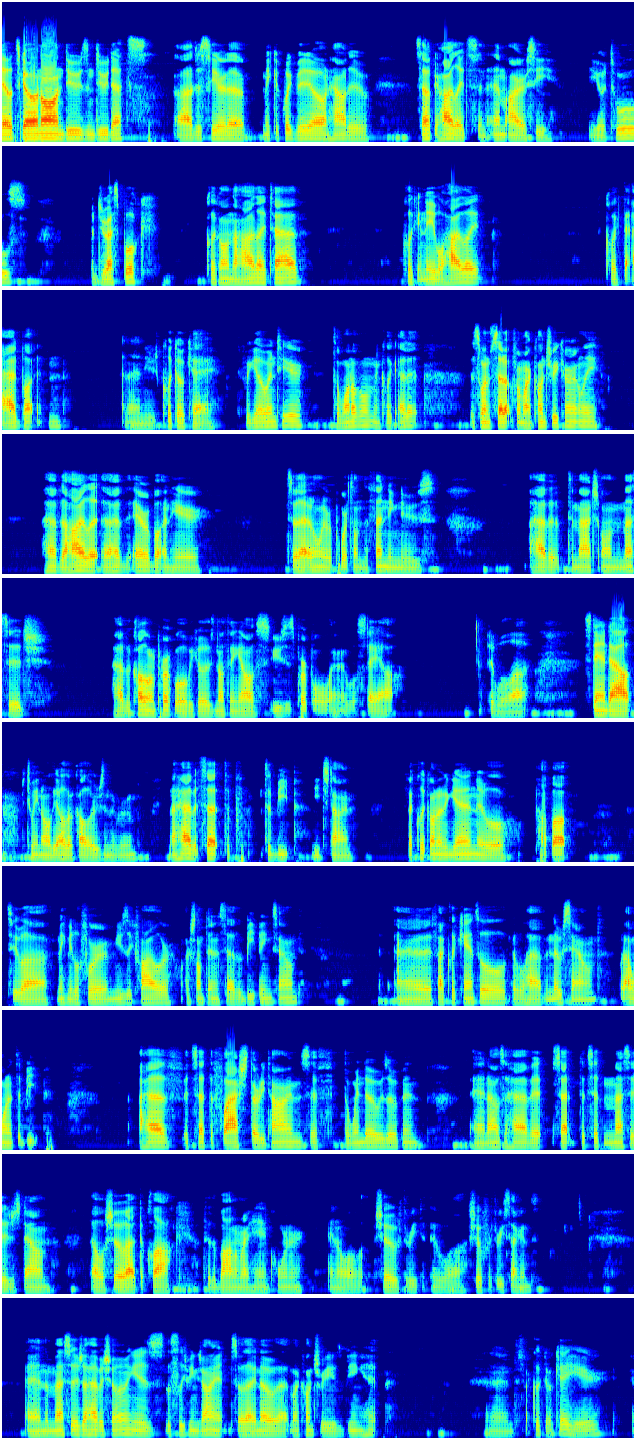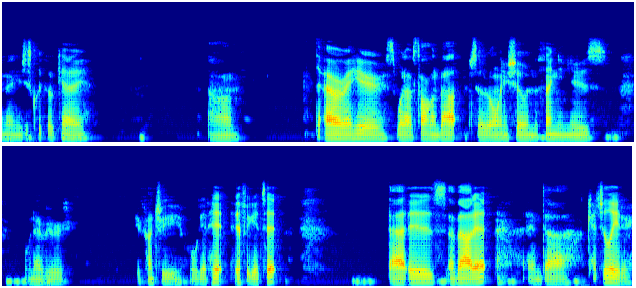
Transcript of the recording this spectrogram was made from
Hey, what's going on, dudes and dudettes? Uh, just here to make a quick video on how to set up your highlights in mIRC. You go to Tools, Address Book, click on the Highlight tab, click Enable Highlight, click the Add button, and then you click OK. If we go into here to one of them and click Edit, this one's set up for my country currently. I have the highlight, I have the arrow button here so that it only reports on defending news. I have it to match on the message. I have the color in purple because nothing else uses purple and it will stay out. It will uh, stand out between all the other colors in the room. And I have it set to, to beep each time. If I click on it again, it will pop up to uh, make me look for a music file or, or something instead of a beeping sound. And if I click cancel, it will have no sound, but I want it to beep. I have it set to flash 30 times if the window is open, and I also have it set to tip message down that will show at the clock to the bottom right hand corner, and it will show three. It will uh, show for three seconds. And the message I have it showing is the sleeping giant so that I know that my country is being hit. And if I click OK here, and then you just click OK, um, the arrow right here is what I was talking about. So it'll only show in the defending news whenever your, your country will get hit, if it gets hit. That is about it, and uh, catch you later.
